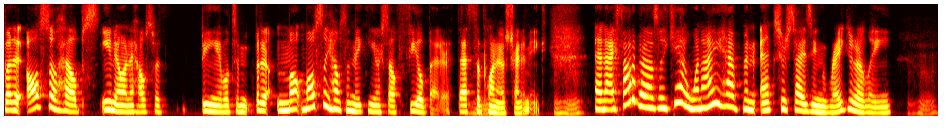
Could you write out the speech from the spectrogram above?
but it also helps, you know, and it helps with being able to, but it mo- mostly helps with making yourself feel better. That's the point I was trying to make. Mhm, And I thought about it, I was like, yeah, when I have been exercising regularly, mhm,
